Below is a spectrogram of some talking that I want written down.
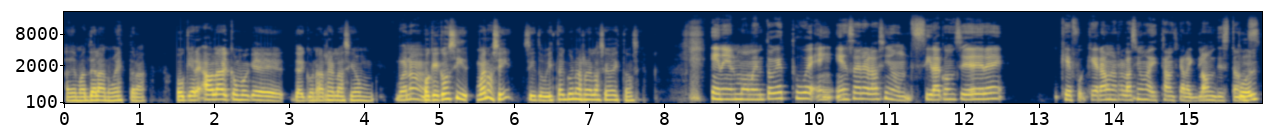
además de la nuestra? ¿O quieres hablar como que de alguna relación? Bueno. ¿O qué Bueno, sí, si tuviste alguna relación a distancia en el momento que estuve en esa relación, sí la consideré que, fue, que era una relación a distancia, like long distance.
